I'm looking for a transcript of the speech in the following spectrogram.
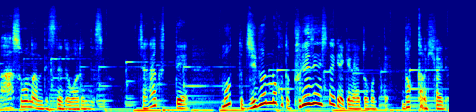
ああそうなんですねで終わるんですよ。じゃなくってもっと自分のことプレゼンしなきゃいけないと思ってどっかの機会で。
